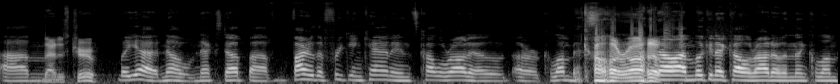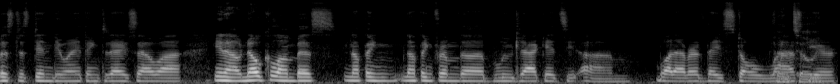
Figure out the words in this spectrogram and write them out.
Um, That is true. But yeah, no. Next up, uh, fire the freaking cannons, Colorado or Columbus. Colorado. no, I'm looking at Colorado, and then Columbus just didn't do anything today. So uh, you know, no Columbus, nothing, nothing from the Blue Jackets. Um, whatever they stole last Fantilli. year.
